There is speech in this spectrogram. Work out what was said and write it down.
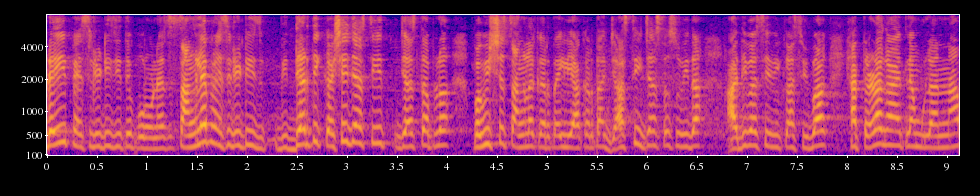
तेवढ्याही फॅसिलिटीज इथे पुरवण्याचं चांगल्या फॅसिलिटीज विद्यार्थी कसे जास्तीत जास्त आपलं भविष्य चांगलं करता येईल याकरता जास्तीत जास्त सुविधा आदिवासी विकास विभाग ह्या तळागाळातल्या मुलांना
